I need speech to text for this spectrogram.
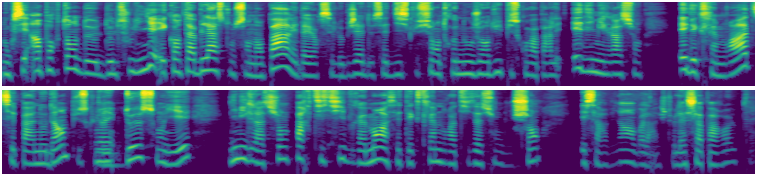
Donc c'est important de, de le souligner. Et quant à Blast, on s'en empare. Et d'ailleurs, c'est l'objet de cette discussion entre nous aujourd'hui, puisqu'on va parler et d'immigration et d'extrême droite. C'est pas anodin, puisque les deux sont liés. L'immigration participe vraiment à cette extrême droitisation du champ. Et ça revient, voilà, je te laisse la parole. Pour...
